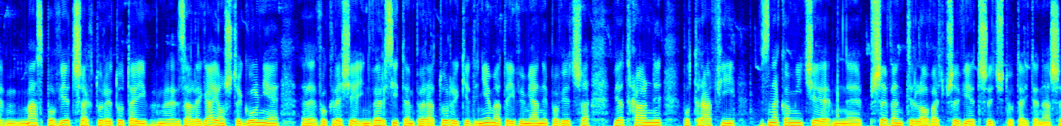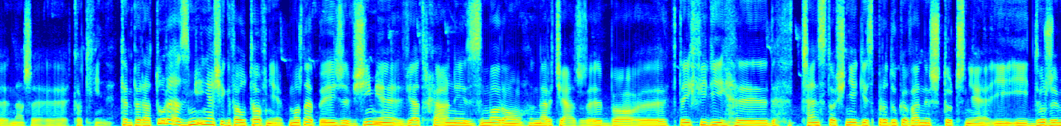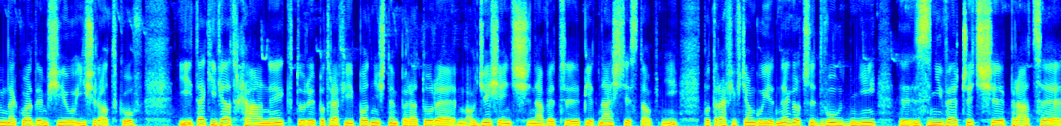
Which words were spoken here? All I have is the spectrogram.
y, mas powietrza, które tutaj y, zalegają, szczególnie w okresie inwersji temperatury, kiedy nie ma tej wymiany powietrza. Wiatr halny potrafi znakomicie przewentylować, przewietrzyć tutaj te nasze, nasze kotliny. Temperatura zmienia się gwałtownie. Można powiedzieć, że w zimie wiatr halny jest zmorą narciarzy, bo w tej chwili często śnieg jest produkowany sztucznie i, i dużym nakładem sił i środków. I taki wiatr halny, który potrafi podnieść temperaturę o 10, nawet 15 stopni, potrafi w ciągu jednego czy dwóch dni y, zniweczyć pracę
